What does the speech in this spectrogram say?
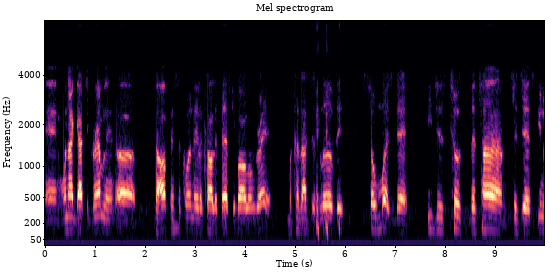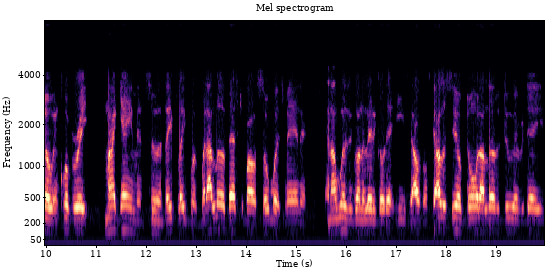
and when I got to Grambling, uh, the offensive coordinator called it basketball on grass because I just loved it so much that he just took the time to just you know incorporate my game into their playbook. But I love basketball so much, man, and and I wasn't gonna let it go that easy. I was on scholarship, doing what I love to do every day.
